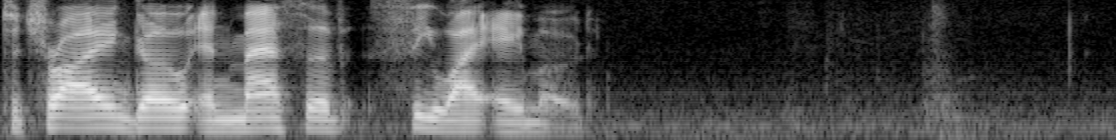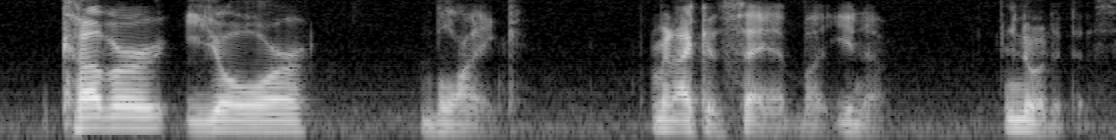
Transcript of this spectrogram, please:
to try and go in massive CYA mode. Cover your blank. I mean, I could say it, but you know, you know what it is.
